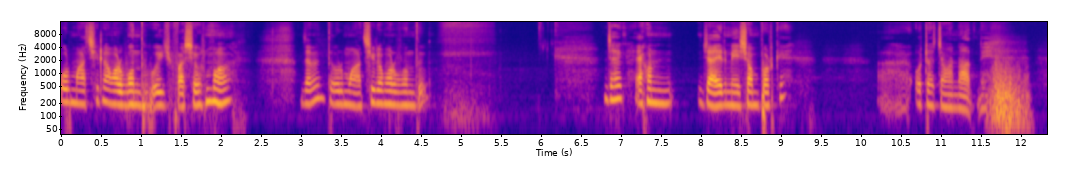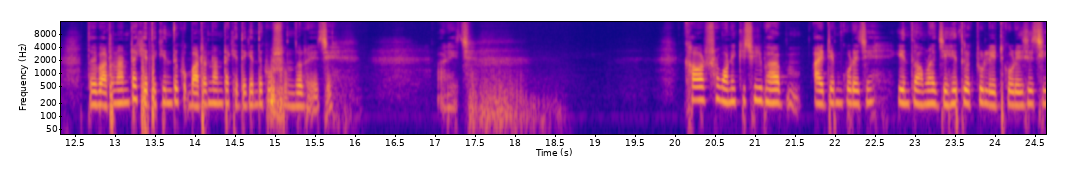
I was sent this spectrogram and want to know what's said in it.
ওর মা ছিল আমার বন্ধু, ওই যে পাশে ওর মা। জানেন তো, ওর মা ছিল আমার বন্ধু। যাই এখন জায়ের মেয়ে সম্পর্কে, আর ওটা হচ্ছে আমার নাতনি। তবে বাটার নানটা খেতে কিন্তু বাটার নানটা খেতে কিন্তু খুব সুন্দর হয়েছে। আর এই যে, খাওয়ার সব অনেক কিছুই ভাব, আইটেম করেছে, কিন্তু আমরা যেহেতু একটু লেট করে এসেছি,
